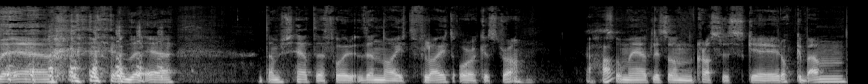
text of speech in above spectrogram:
det er, det er De heter for The Night Flight Orchestra. Jaha. Som er et litt sånn klassisk rockeband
